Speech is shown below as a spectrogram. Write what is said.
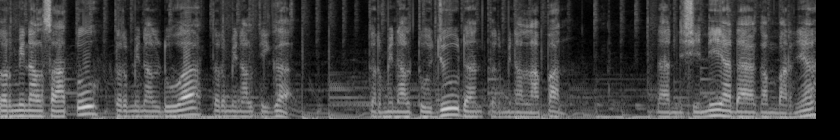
Terminal 1, Terminal 2, Terminal 3, Terminal 7 dan Terminal 8. Dan di sini ada gambarnya.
